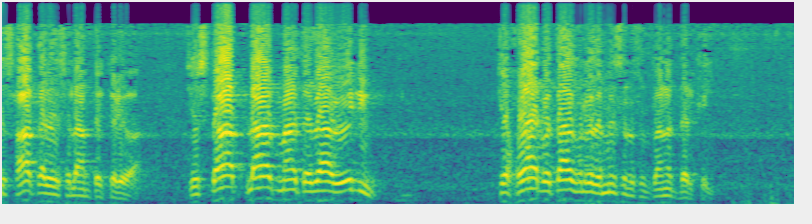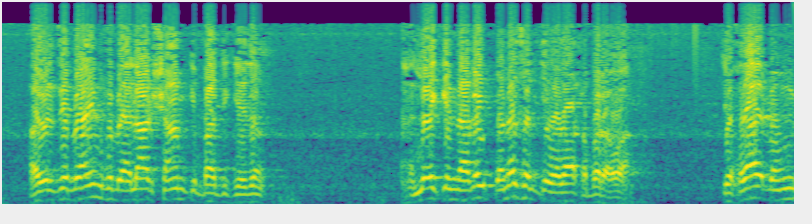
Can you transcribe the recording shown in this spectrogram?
اسحاق علیه السلام ته کړې وه چې ستا پلار ما ته دا ویلي چې خدای به تاسو له مصر سلطنت درکړي حضرت ابراهیم خو به لار شام کې پاتې کېده لیکن هغه په نسل کې ولا خبره وه چې خدای به موږ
